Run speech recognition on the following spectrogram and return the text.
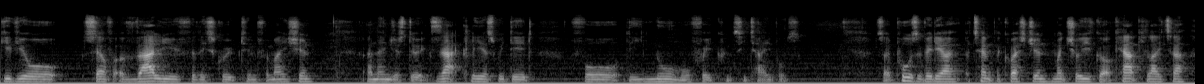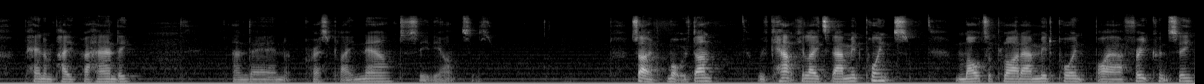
give yourself a value for this grouped information and then just do exactly as we did for the normal frequency tables. So pause the video, attempt the question, make sure you've got a calculator, pen and paper handy, and then press play now to see the answers. So what we've done, we've calculated our midpoints, multiplied our midpoint by our frequency,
